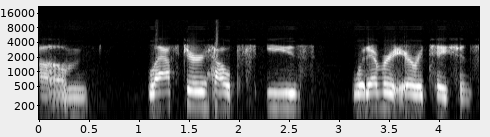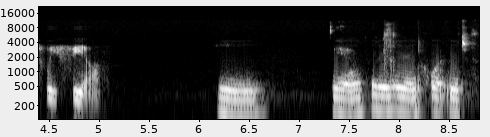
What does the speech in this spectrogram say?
Um, laughter helps ease whatever irritations we feel. Mm. Yeah, very, very important.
